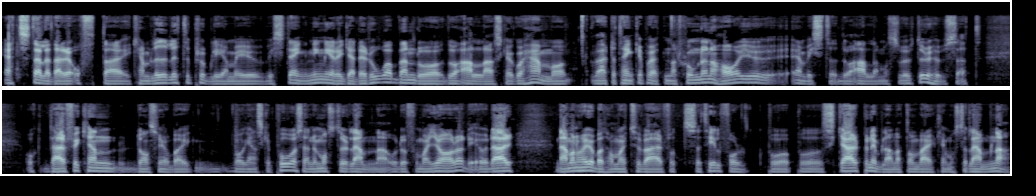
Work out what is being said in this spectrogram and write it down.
ett ställe där det ofta kan bli lite problem är ju vid stängning nere i garderoben då, då alla ska gå hem. Och värt att tänka på är att nationerna har ju en viss tid då alla måste vara ute ur huset. Och därför kan de som jobbar vara ganska på och säga nu måste du lämna och då får man göra det. Och där, när man har jobbat har man tyvärr fått se till folk på, på skarpen ibland att de verkligen måste lämna.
